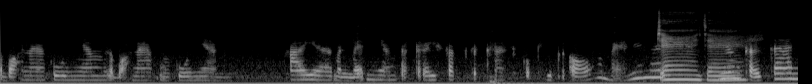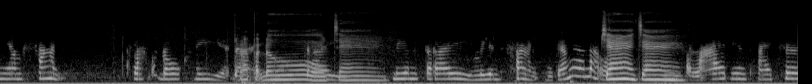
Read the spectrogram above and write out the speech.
របស់ណាគួរញ៉ាំរបស់ណាកុំគួរញ៉ាំហើយមិនមែនញ៉ាំតែត្រីសុទ្ធគិតថាសុខភាពល្អមិនមែនទេណាចាចាយើងត្រូវការញ៉ាំសាច់ផ្លាស់ប្ដូរគ្នាផ្លាស់ប្ដូរចាមានត្រីមានសាច់អញ្ចឹងណាចាចាបន្លែមានផ្លែឈើ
